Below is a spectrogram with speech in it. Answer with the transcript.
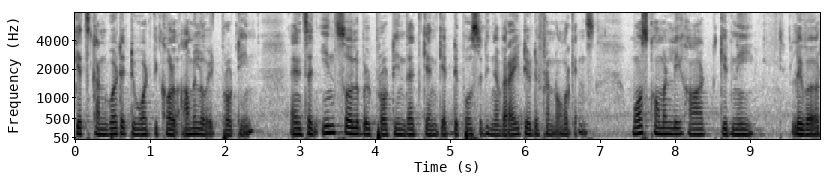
gets converted to what we call amyloid protein, and it's an insoluble protein that can get deposited in a variety of different organs, most commonly heart, kidney, liver,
